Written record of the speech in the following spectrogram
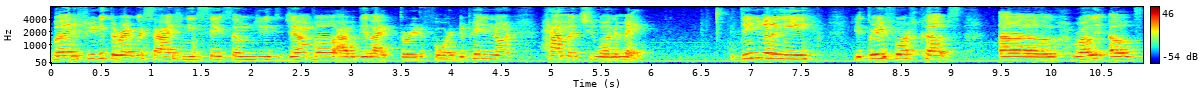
But if you get the regular size, you need six of them. You get the jumbo, I would get like three to four, depending on how much you want to make. Then you're going to need your three-fourths cups of rolling oats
